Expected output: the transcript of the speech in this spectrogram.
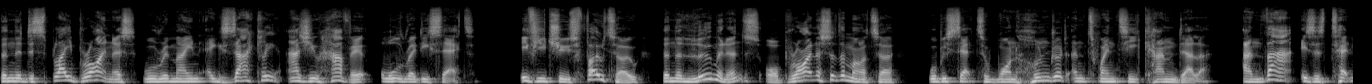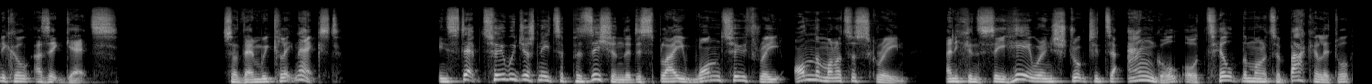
then the display brightness will remain exactly as you have it already set. If you choose photo, then the luminance or brightness of the monitor will be set to 120 candela and that is as technical as it gets. So then we click next. In step two, we just need to position the display 123 on the monitor screen. And you can see here we're instructed to angle or tilt the monitor back a little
